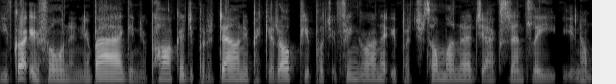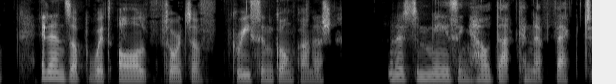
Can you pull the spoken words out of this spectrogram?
You've got your phone in your bag, in your pocket, you put it down, you pick it up, you put your finger on it, you put your thumb on it, you accidentally, you know, it ends up with all sorts of grease and gunk on it. And it's amazing how that can affect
